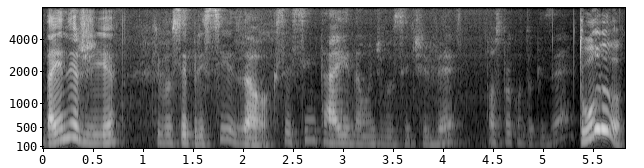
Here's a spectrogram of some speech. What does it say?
da energia que você precisa, ó, que você sinta aí de onde você estiver. Posso pôr quanto eu quiser? Tudo?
